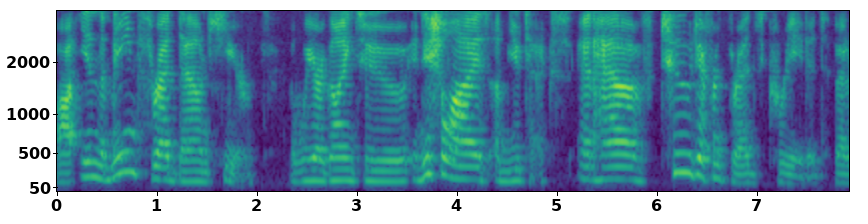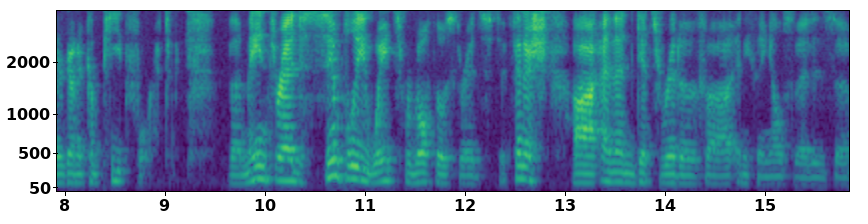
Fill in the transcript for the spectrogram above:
Uh, in the main thread down here, we are going to initialize a mutex and have two different threads created that are going to compete for it. The main thread simply waits for both those threads to finish uh, and then gets rid of uh, anything else that is uh,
